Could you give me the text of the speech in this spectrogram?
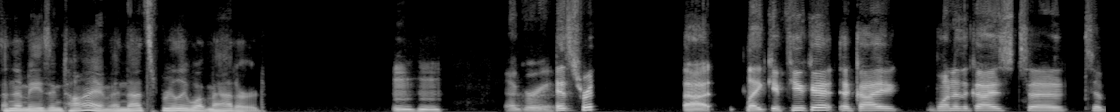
an amazing time, and that's really what mattered. Mm-hmm. Agree. It's really that like if you get a guy, one of the guys to to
